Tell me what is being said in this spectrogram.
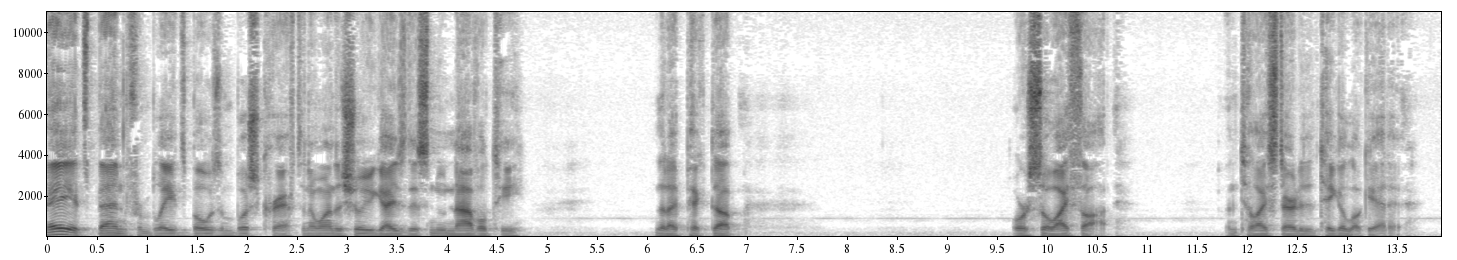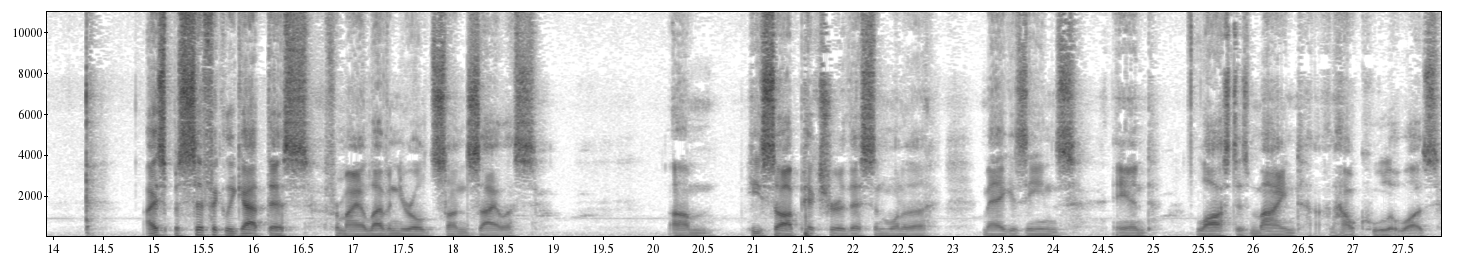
Hey, it's Ben from Blades, Bows, and Bushcraft, and I wanted to show you guys this new novelty that I picked up. Or so I thought, until I started to take a look at it. I specifically got this for my 11-year-old son, Silas. Um, he saw a picture of this in one of the magazines and lost his mind on how cool it was.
